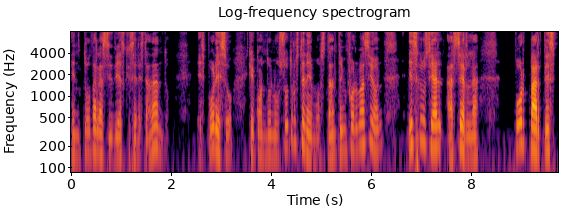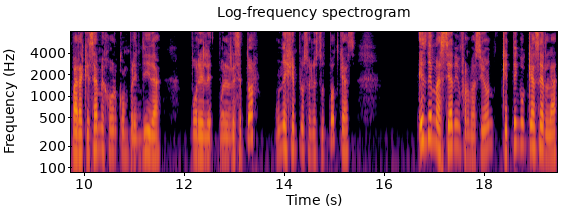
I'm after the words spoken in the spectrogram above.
en todas las ideas que se le está dando. Es por eso que cuando nosotros tenemos tanta información, es crucial hacerla por partes para que sea mejor comprendida por el, por el receptor. Un ejemplo son estos podcasts. Es demasiada información que tengo que hacerla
